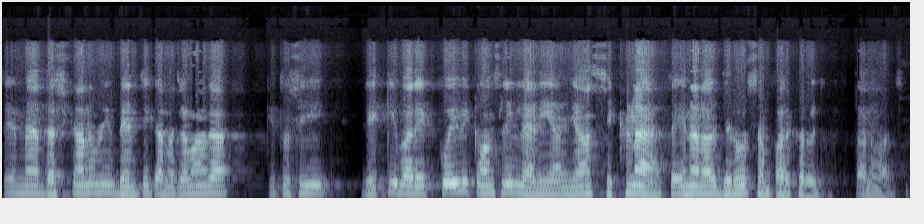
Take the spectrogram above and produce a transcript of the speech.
ਤੇ ਮੈਂ ਦਰਸ਼ਕਾਂ ਨੂੰ ਵੀ ਬੇਨਤੀ ਕਰਨਾ ਚਾਹਾਂਗਾ ਕਿ ਤੁਸੀਂ ਰੇਕੀ ਬਾਰੇ ਕੋਈ ਵੀ ਕਾਉਂਸਲਿੰਗ ਲੈਣੀ ਆ ਜਾਂ ਸਿੱਖਣਾ ਹੈ, ਤੇ ਇਹਨਾਂ ਨਾਲ ਜਰੂਰ ਸੰਪਰਕ ਕਰੋ ਜੀ। ਧੰਨਵਾਦ ਜੀ।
